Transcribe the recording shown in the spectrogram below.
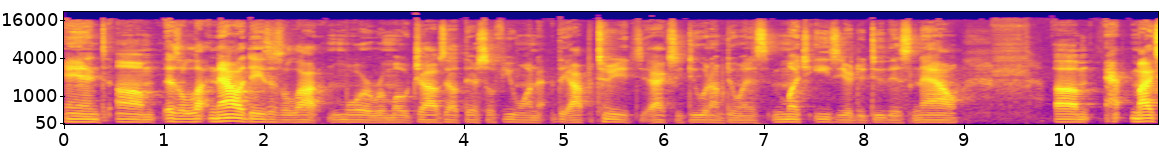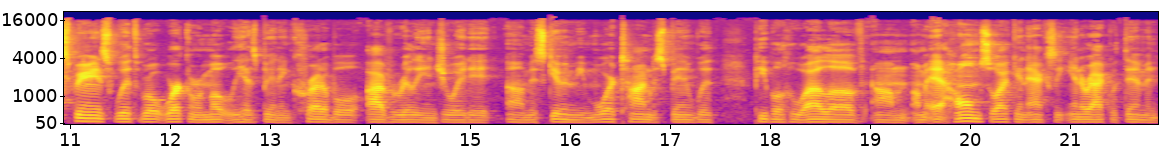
And um, there's a lot nowadays. There's a lot more remote jobs out there. So if you want the opportunity to actually do what I'm doing, it's much easier to do this now. Um, my experience with working remotely has been incredible. I've really enjoyed it. Um, it's given me more time to spend with people who I love. Um, I'm at home, so I can actually interact with them and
